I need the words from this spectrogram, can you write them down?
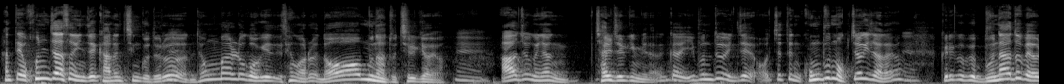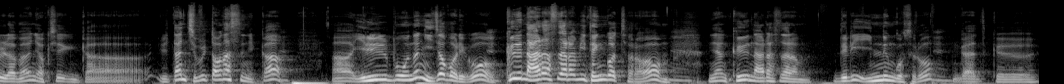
한때 혼자서 이제 가는 친구들은 정말로 거기 생활을 너무나도 즐겨요. 음. 아주 그냥 잘 즐깁니다. 그러니까 이분도 이제 어쨌든 공부 목적이잖아요. 음. 그리고 그 문화도 배우려면 역시 그러니까 일단 집을 떠났으니까 아, 일본은 잊어버리고 그 나라 사람이 된 것처럼 그냥 그 나라 사람들이 있는 곳으로 그러니까 그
